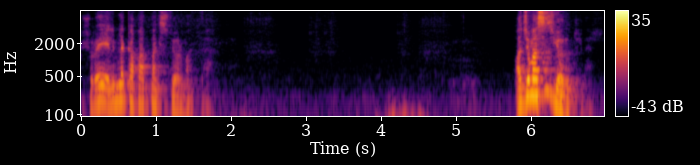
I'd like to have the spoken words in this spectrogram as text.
Şurayı elimle kapatmak istiyorum hatta. Acımasız görüntüler.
